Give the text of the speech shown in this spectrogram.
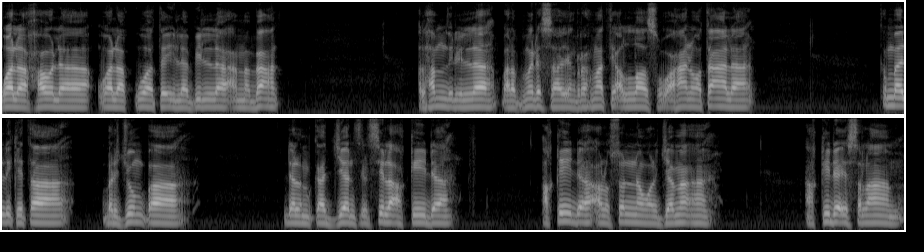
Wala haula wala quwata illa billah amma ba'd. Alhamdulillah para pemirsa yang rahmati Allah Subhanahu wa taala. Kembali kita berjumpa dalam kajian silsilah akidah akidah al-sunnah wal jamaah, akidah Islam,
